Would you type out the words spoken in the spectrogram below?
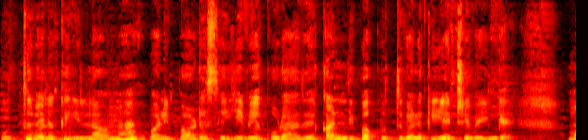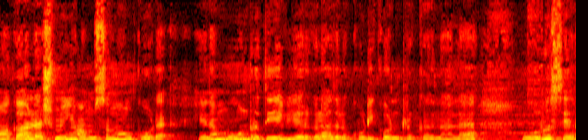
குத்து விளக்கு இல்லாமல் வழிபாடு செய்யவே கூடாது. கண்டிப்பாக குத்து விளக்கு ஏற்றி வைங்க. மகாலட்சுமி அம்சமும் கூட. ஏன்னா மூன்று தேவியர்கள் அதில் குடிக்கொண்டிருக்கிறதுனால ஒரு சில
